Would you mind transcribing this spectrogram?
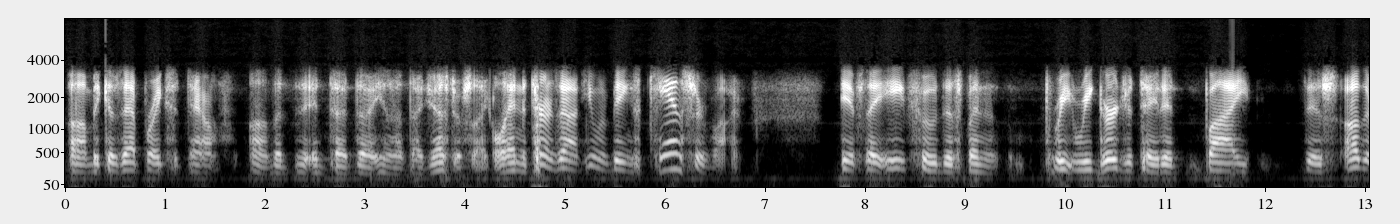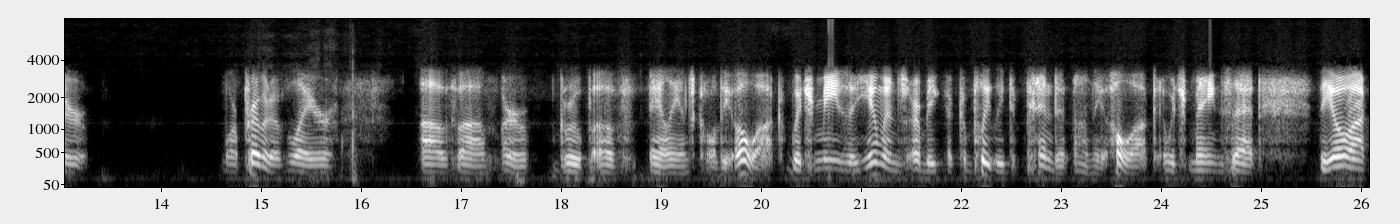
Um, because that breaks it down, uh, the, the, the, you know digestive cycle, and it turns out human beings can survive if they eat food that's been re- regurgitated by this other more primitive layer of um, or group of aliens called the Owak, which means that humans are be- completely dependent on the Owak, which means that the Owak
